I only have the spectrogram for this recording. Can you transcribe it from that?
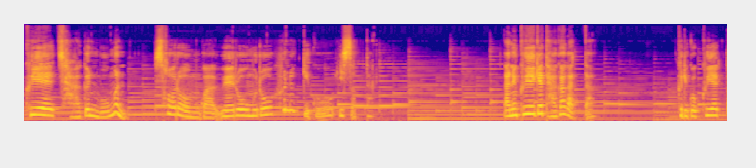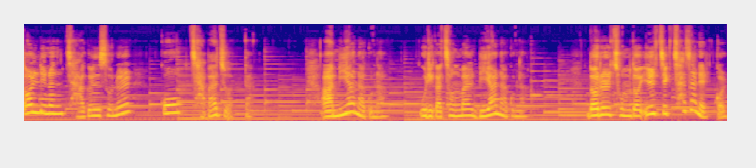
그의 작은 몸은 서러움과 외로움으로 흐느끼고 있었다. 나는 그에게 다가갔다. 그리고 그의 떨리는 작은 손을 꼭 잡아주었다. 아, 미안하구나. 우리가 정말 미안하구나. 너를 좀 더 일찍 찾아낼 걸.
